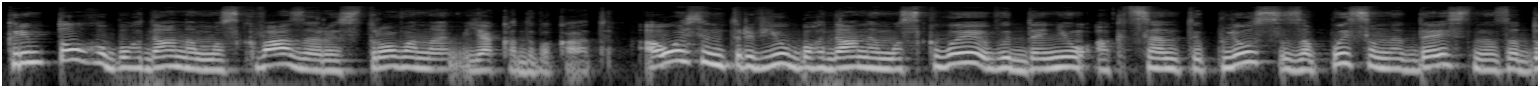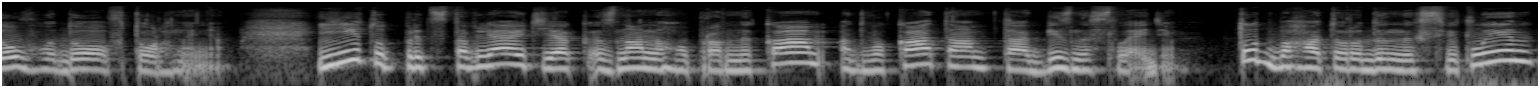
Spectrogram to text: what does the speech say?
Крім того, Богдана Москва зареєстрована як адвокат. А ось інтерв'ю Богдани Москви виданню Акценти Плюс записане десь незадовго до вторгнення. Її тут представляють як знаного правника, адвоката та бізнес-леді. Тут багато родинних світлин.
